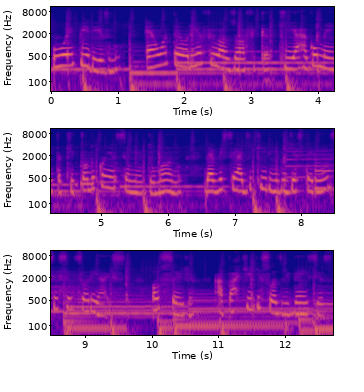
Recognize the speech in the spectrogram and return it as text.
O empirismo é uma teoria filosófica que argumenta que todo conhecimento humano deve ser adquirido de experiências sensoriais, ou seja, a partir de suas vivências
